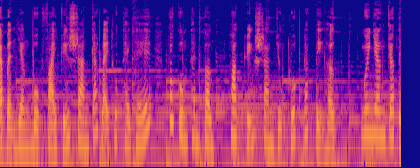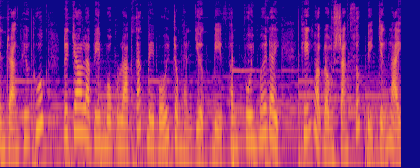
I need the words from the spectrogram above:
Các bệnh nhân buộc phải chuyển sang các loại thuốc thay thế có cùng thành phần hoặc chuyển sang dùng thuốc đắt tiền hơn. Nguyên nhân cho tình trạng thiếu thuốc được cho là vì một loạt các bê bối trong ngành dược bị phanh phui mới đây, khiến hoạt động sản xuất bị chững lại.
